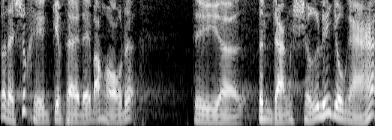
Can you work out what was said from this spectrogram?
có thể xuất hiện kịp thời để bảo hộ đó thì ờ, tình trạng xử lý vô ngã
